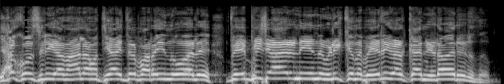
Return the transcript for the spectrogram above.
യാക്കോസ്ലിക നാലാം അധ്യായത്തിൽ പറയുന്ന പോലെ വ്യഭിചാരിണി എന്ന് വിളിക്കുന്ന പേര് കേൾക്കാൻ ഇടവരരുത്.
